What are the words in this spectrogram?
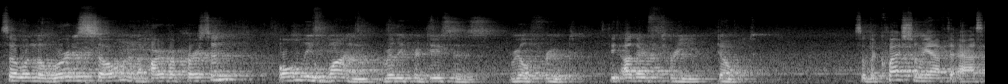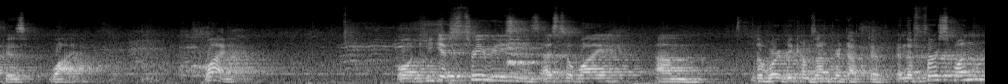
So when the word is sown in the heart of a person, only one really produces real fruit. The other three don't. So the question we have to ask is why? Why? Well, he gives three reasons as to why um, the word becomes unproductive. And the first one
